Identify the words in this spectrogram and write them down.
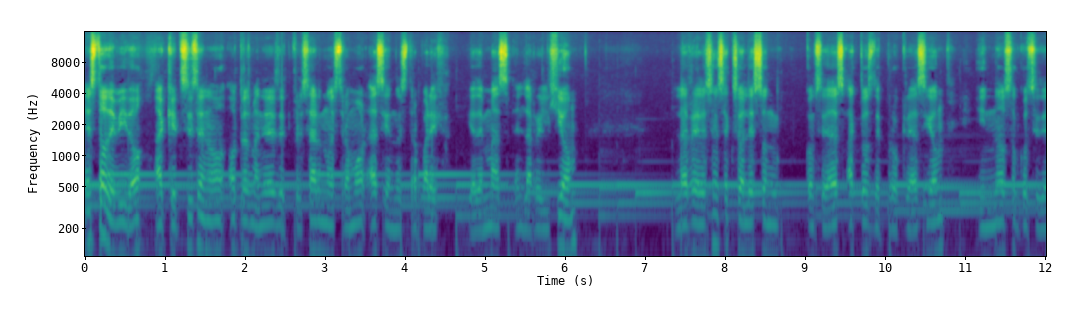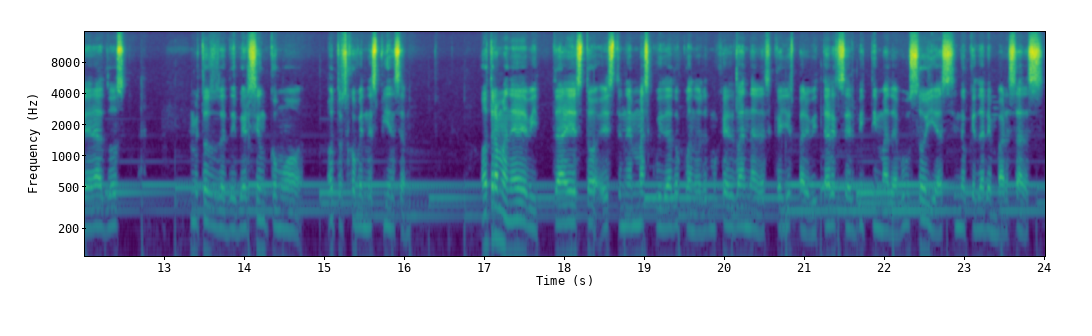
Esto debido a que existen otras maneras de expresar nuestro amor hacia nuestra pareja y además en la religión las relaciones sexuales son consideradas actos de procreación y no son considerados métodos de diversión como otros jóvenes piensan. Otra manera de evitar esto es tener más cuidado cuando las mujeres van a las calles para evitar ser víctima de abuso y así no quedar embarazadas.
